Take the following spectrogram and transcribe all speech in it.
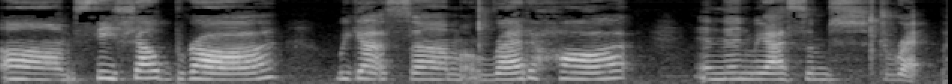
um, Seashell Bra. We got some Red Hot. And then we got some Strip.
